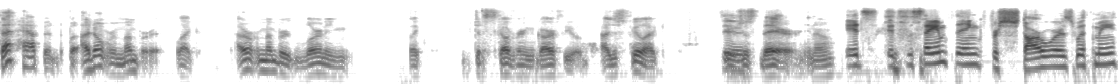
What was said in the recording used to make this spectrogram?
that happened, but I don't remember it. Like, I don't remember learning, like, discovering Garfield. I just feel like it Dude. was just there, you know? It's it's the same thing for Star Wars with me.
